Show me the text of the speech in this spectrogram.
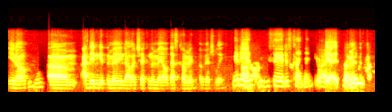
You know, mm-hmm. um, I didn't get the million dollar check in the mail. That's coming eventually. It is. Um, you said it's coming. Right. Yeah, it's coming. Mm-hmm. It's coming.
